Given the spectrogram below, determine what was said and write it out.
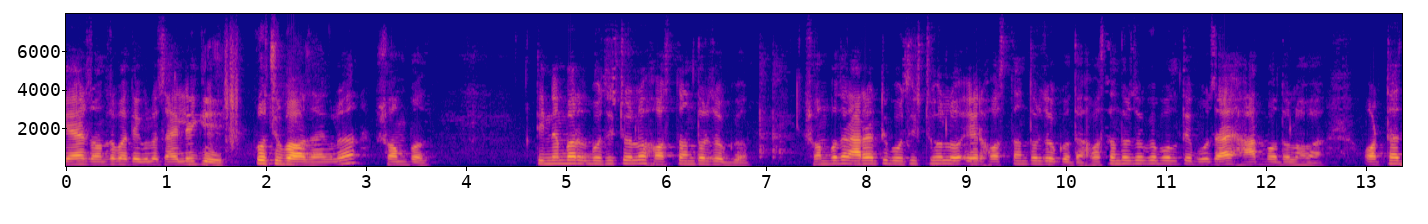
গ্যাস, যন্ত্রপাতি এগুলো চাইলে কি প্রচুর পাওয়া যায় এগুলো? সম্পদ। তিন নম্বর বৈশিষ্ট্য হলো হস্তান্তরযোগ্য। সম্পদের আরও একটি বৈশিষ্ট্য হলো এর হস্তান্তরযোগ্যতা। হস্তান্তরযোগ্য বলতে বোঝায় হাত বদল হওয়া। অর্থাৎ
